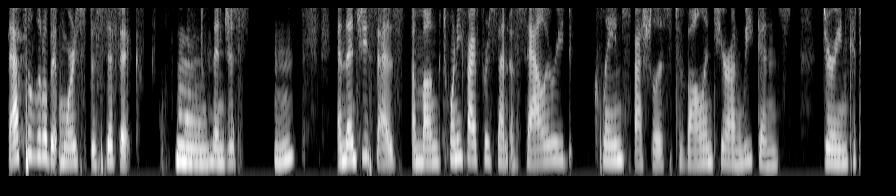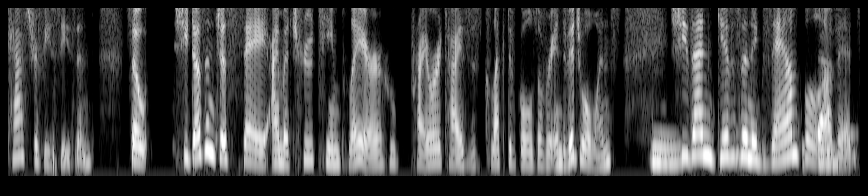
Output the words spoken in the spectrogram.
That's a little bit more specific mm. than just, mm. and then she says, among 25% of salaried claim specialists to volunteer on weekends during catastrophe season. So she doesn't just say i'm a true team player who prioritizes collective goals over individual ones. Mm. she then gives an example, example. of it.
